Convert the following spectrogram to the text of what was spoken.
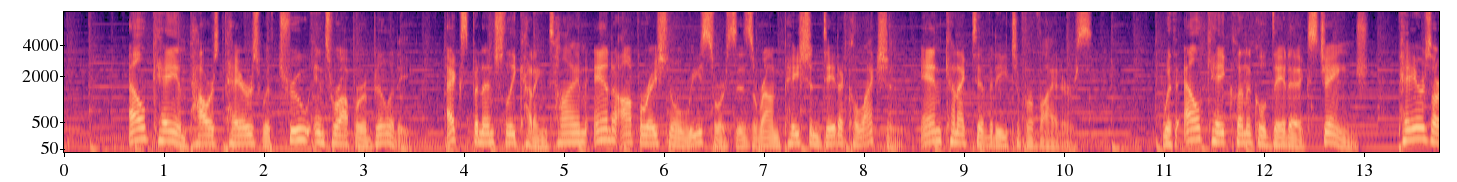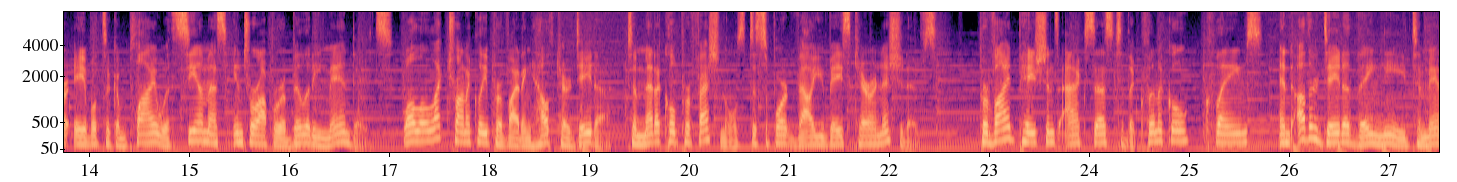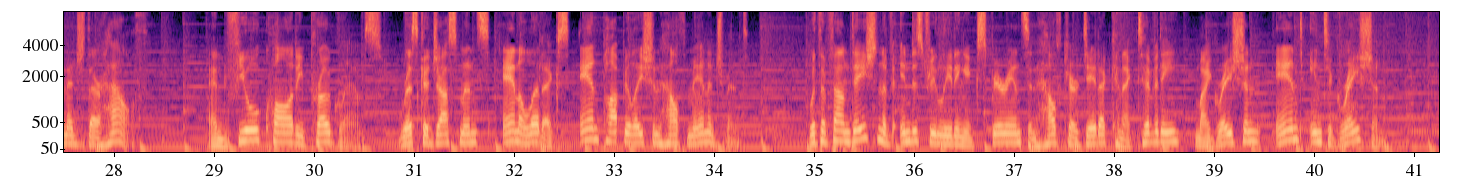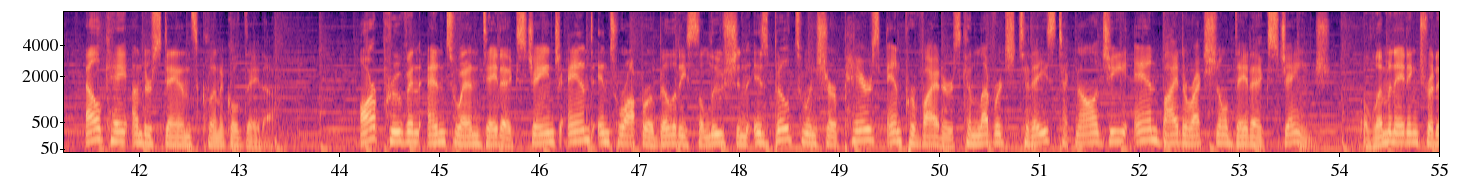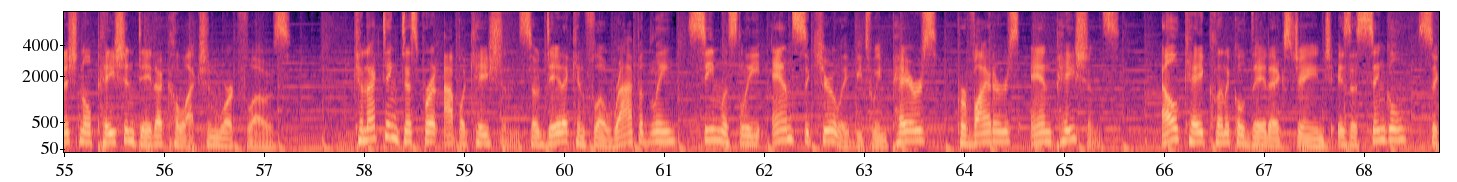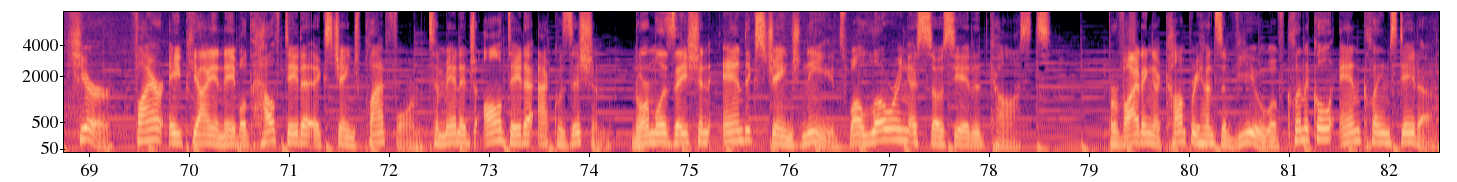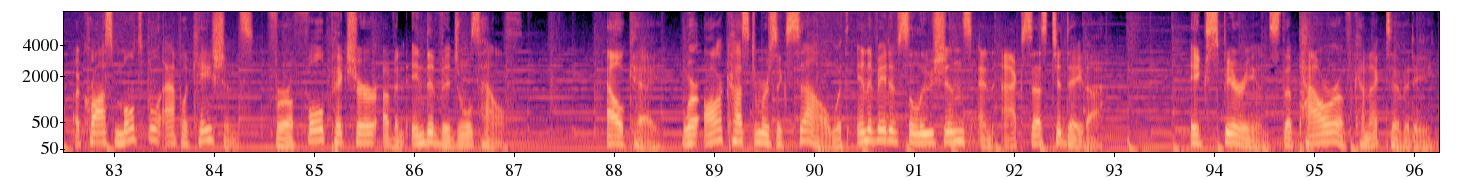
ELLKAY empowers payers with true interoperability, exponentially cutting time and operational resources around patient data collection and connectivity to providers. With LK Clinical Data Exchange, payers are able to comply with CMS interoperability mandates while electronically providing healthcare data to medical professionals to support value-based care initiatives. Provide patients access to the clinical, claims, and other data they need to manage their health and fuel quality programs, risk adjustments, analytics, and population health management. With a foundation of industry-leading experience in healthcare data connectivity, migration, and integration, ELLKAY understands clinical data. Our proven end-to-end data exchange and interoperability solution is built to ensure payers and providers can leverage today's technology and bidirectional data exchange, eliminating traditional patient data collection workflows. Connecting disparate applications so data can flow rapidly, seamlessly, and securely between payers, providers, and patients. LK Clinical Data Exchange is a single, secure, FHIR API-enabled health data exchange platform to manage all data acquisition, normalization, and exchange needs while lowering associated costs. Providing a comprehensive view of clinical and claims data across multiple applications for a full picture of an individual's health. ELLKAY, where our customers excel with innovative solutions and access to data. Experience the power of connectivity.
